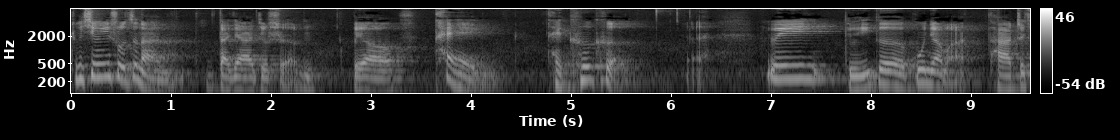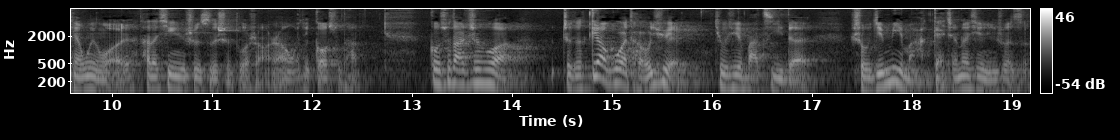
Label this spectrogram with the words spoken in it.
这个幸运数字呢？大家就是不要太太苛刻，哎，因为有一个姑娘嘛，他之前问我他的幸运数字是多少，然后我就告诉她，告诉他之后啊，这个掉过头去，就去把自己的手机密码改成了幸运数字，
